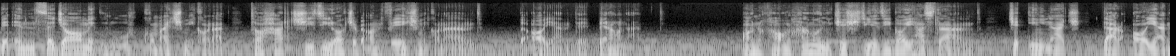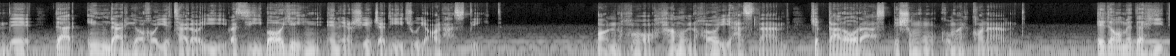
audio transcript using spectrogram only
به انسجام گروه کمک می کند تا هر چیزی را که به آن فکر می کنند به آینده برانند. آنها همان کشتی زیبایی هستند که اینک در آینده در این دریاهای طلایی و زیبای این انرژی جدید روی آن هستید. آنها همانهایی هستند که قرار است به شما کمک کنند. ادامه دهید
